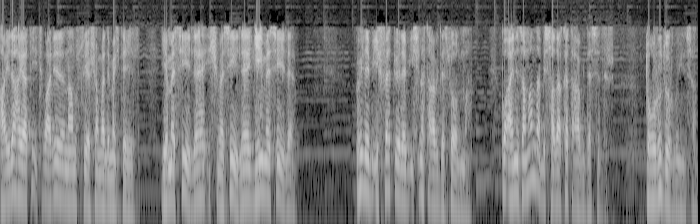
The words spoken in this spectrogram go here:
aile hayatı itibariyle namuslu yaşama demek değil. Yemesiyle, içmesiyle, giymesiyle öyle bir iffet, öyle bir ismet abidesi olma. Bu aynı zamanda bir sadakat abidesidir. Doğrudur bu insan.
